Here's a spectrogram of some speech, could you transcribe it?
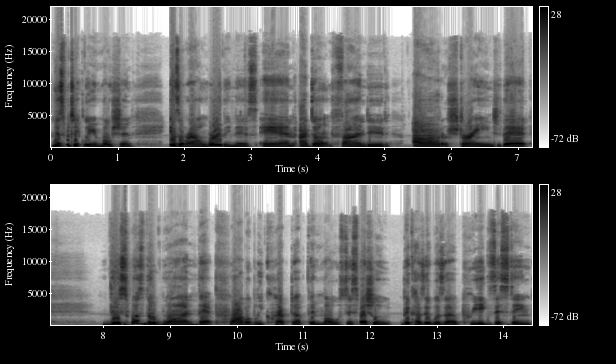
this particular emotion is around worthiness, and I don't find it odd or strange that this was the one that probably crept up the most, especially because it was a pre existing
